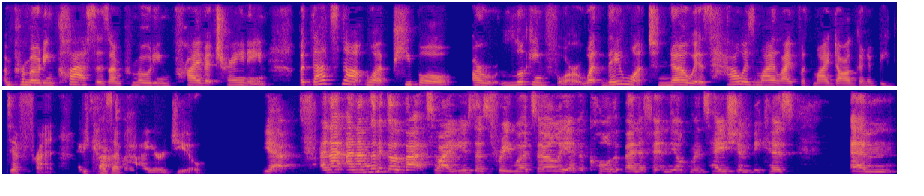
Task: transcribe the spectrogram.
I'm mm-hmm. promoting classes, I'm promoting private training, but that's not what people are looking for. What they want to know is how is my life with my dog going to be different because exactly. I've hired you. Yeah, and I and I'm going to go back to I used those three words earlier: the core, the benefit, and the augmentation, because um,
